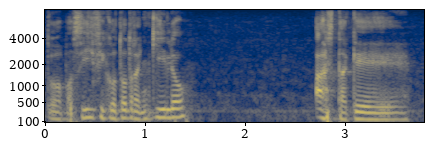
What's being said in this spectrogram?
Todo pacífico, todo tranquilo. Hasta que...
